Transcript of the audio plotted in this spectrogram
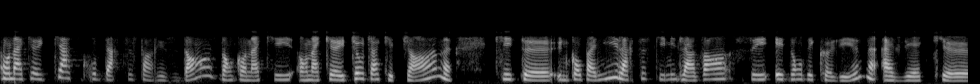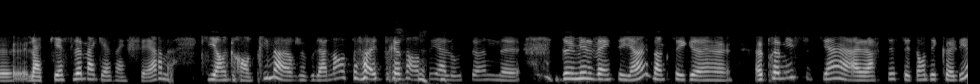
on accueille quatre groupes d'artistes en résidence. Donc, on accueille, on accueille Joe Jack et John, qui est euh, une compagnie. L'artiste qui est mis de l'avant, c'est Edon des Collines, avec euh, la pièce Le Magasin Ferme, qui est en grande primeur. Je vous l'annonce, ça va être présenté à l'automne euh, 2021. Donc, c'est euh, un premier soutien à l'artiste Edon des Collines,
